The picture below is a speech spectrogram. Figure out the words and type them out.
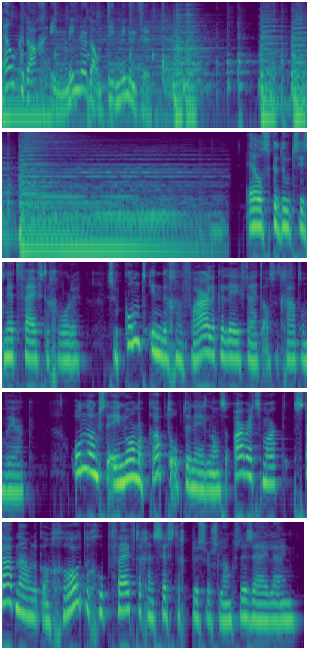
Elke dag in minder dan 10 minuten. Elske Doets is net 50 geworden. Ze komt in de gevaarlijke leeftijd als het gaat om werk. Ondanks de enorme krapte op de Nederlandse arbeidsmarkt staat namelijk een grote groep 50 en 60-plussers langs de zijlijn.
